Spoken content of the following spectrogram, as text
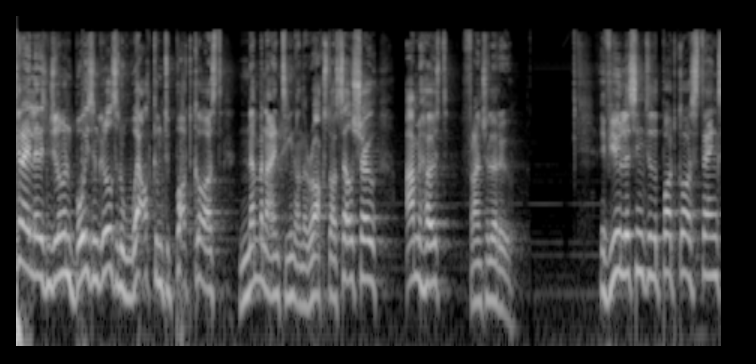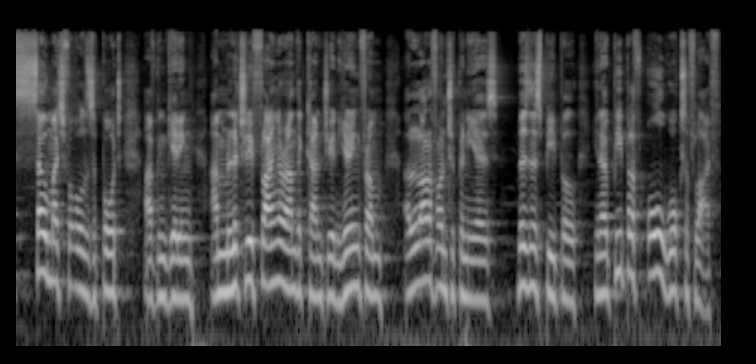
G'day, ladies and gentlemen, boys and girls, and welcome to podcast number 19 on the Rockstar Sales Show. I'm your host, Francois Leroux. If you're listening to the podcast, thanks so much for all the support I've been getting. I'm literally flying around the country and hearing from a lot of entrepreneurs, business people, you know, people of all walks of life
